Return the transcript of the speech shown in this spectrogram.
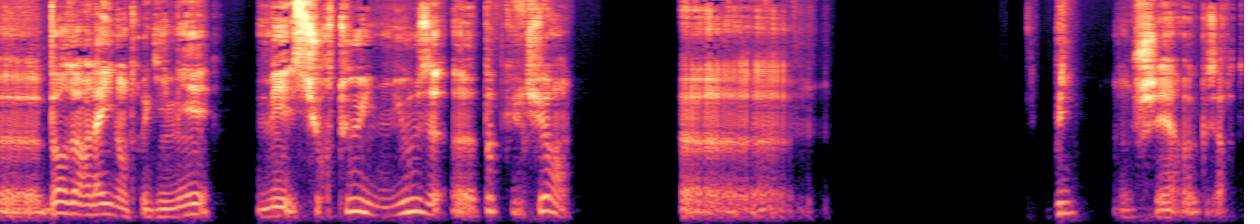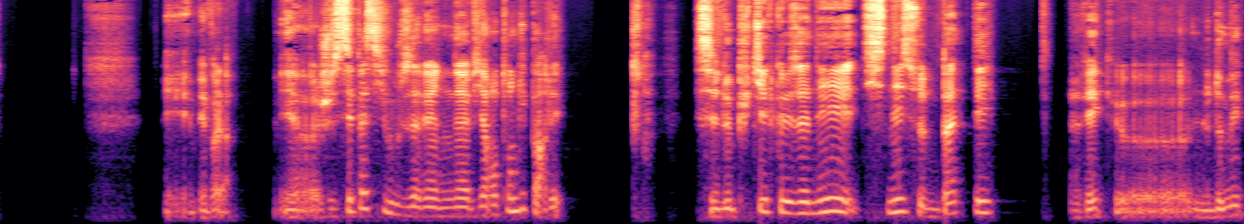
euh, borderline entre guillemets, mais surtout une news pop culture. oui, mon cher Xort. Mais, voilà. Mais euh, je ne sais pas si vous avez, en aviez entendu parler. C'est depuis quelques années, Disney se battait avec euh, le domaine,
